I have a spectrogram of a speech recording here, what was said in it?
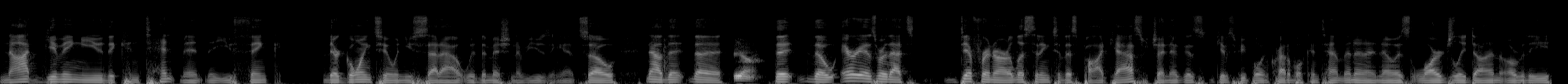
not giving you the contentment that you think they're going to when you set out with the mission of using it. So now the the yeah. the the areas where that's different are listening to this podcast, which I know gives gives people incredible contentment, and I know is largely done over the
